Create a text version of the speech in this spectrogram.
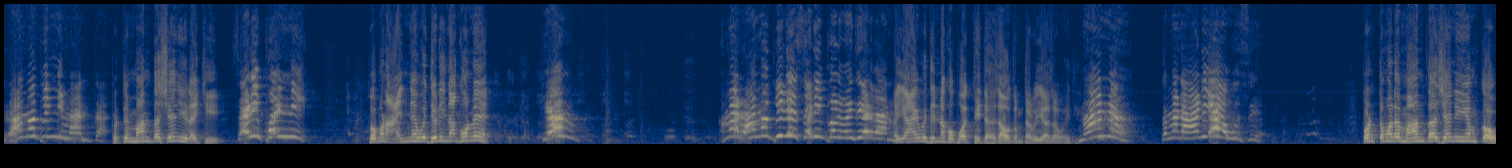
રામાપીરની માનતા. પણ માનતા શેની રાખી? સારી ફળની. તો પણ આજને વધેડી નાખો ને. કેમ? અમાર રામાપીરે સડી પર વધેડવાનું. અહીંયા આવી નાખો પોત થઈ જાય જાઓ તમે તાર વૈયા જાઓ અહીંથી. ના ના તમારે આડી આવું છે. પણ તમારે માનતા શેની એમ કહું?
